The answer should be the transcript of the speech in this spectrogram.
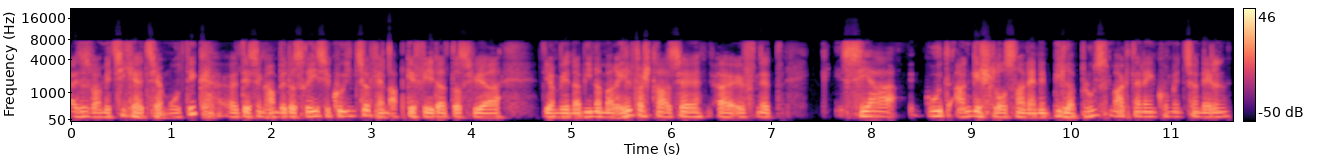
Also es war mit Sicherheit sehr mutig. Äh, deswegen haben wir das Risiko insofern abgefedert, dass wir, die haben wir in der Wiener Marilferstraße eröffnet, sehr gut angeschlossen an einen Billa Plus Markt, einen konventionellen,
